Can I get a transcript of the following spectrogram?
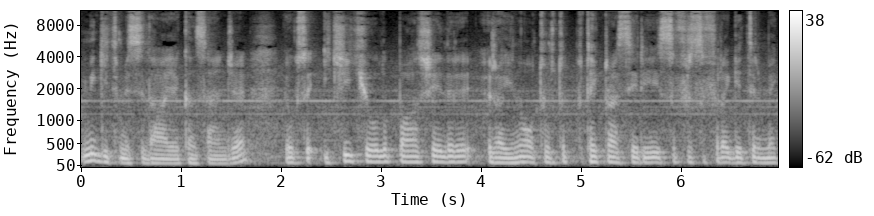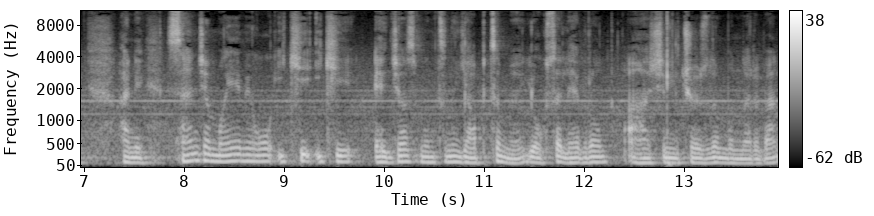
mi gitmesi daha yakın sence? Yoksa 2-2 olup bazı şeyleri rayına oturtup tekrar seriyi 0-0'a getirmek. Hani sence Miami o 2-2 adjustment'ını yaptı mı? Yoksa LeBron aha şimdi çözdüm bunları ben.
